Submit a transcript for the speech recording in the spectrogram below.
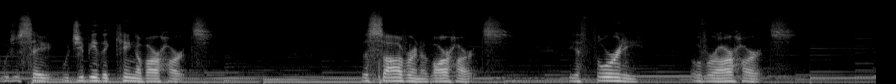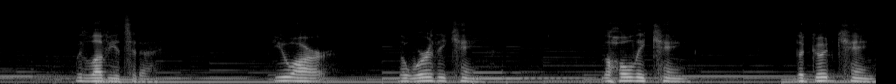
would you say, would you be the King of our hearts, the sovereign of our hearts, the authority over our hearts? We love you today. You are the worthy King, the holy King, the good King,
